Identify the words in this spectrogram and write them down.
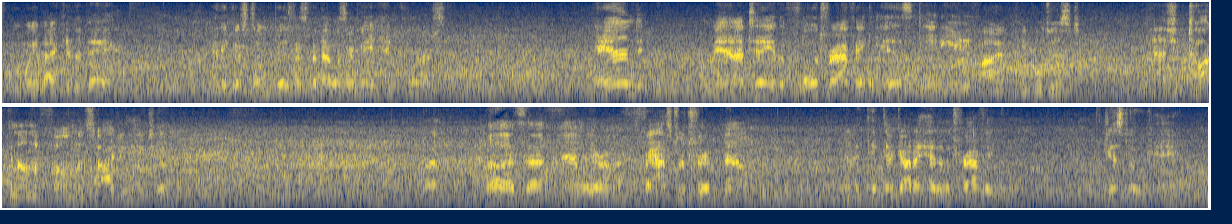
from way back in the day. I think they're still in business, but that was their main headquarters. And, man, I tell you, the flow of traffic is 80, 85. People just passion, talking on the phone and stuff. I do that too. But, well, that's that, man. We are on a faster trip now. And I think I got ahead of the traffic just okay.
